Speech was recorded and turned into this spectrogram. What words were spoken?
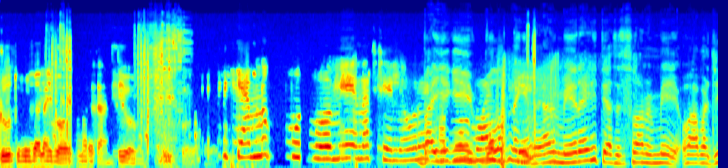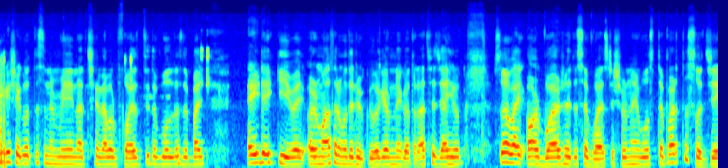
ডু তুমি বানাইবো তোমার কাট দিব কেমন পুতবো? মেয়ে না ছেলে? ওর ভাই এ কি বলত নাকি ভাই? আমি মেয়ের আইডিতে আছে সো আমি মেয়ে। ও আবার জিজ্ঞাসা করতেছে না মেয়ে না ছেলে? আবার ভয়েস দিতে বলতেছে ভাই এইটাই কি ভাই? ওর মাথার মধ্যে ঢুকলো কেমনি কথা আছে যাই হোক। সো ভাই ওর বয়স হইতেছে বয়সটা শুনে বুঝতে পারতেছো যে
